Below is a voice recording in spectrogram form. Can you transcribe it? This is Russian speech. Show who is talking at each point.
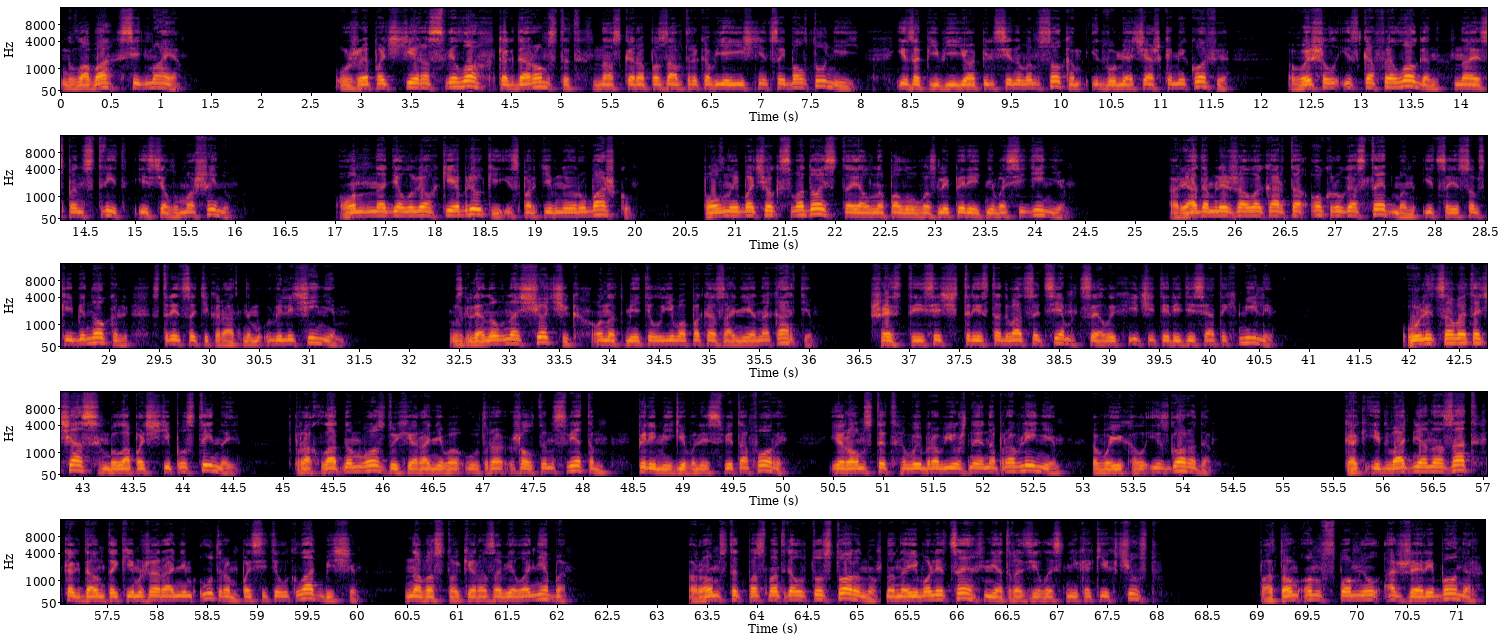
Speaker 1: Глава седьмая. Уже почти рассвело, когда Ромстед, наскоро позавтракав яичницей болтуньей и запив ее апельсиновым соком и двумя чашками кофе, вышел из кафе «Логан» на Эспен-стрит и сел в машину. Он надел легкие брюки и спортивную рубашку. Полный бачок с водой стоял на полу возле переднего сиденья. Рядом лежала карта округа Стедман и цейсовский бинокль с тридцатикратным увеличением. Взглянув на счетчик, он отметил его показания на карте. 6327,4 мили. Улица в этот час была почти пустынной. В прохладном воздухе раннего утра желтым светом перемигивались светофоры, и Ромстед, выбрав южное направление, выехал из города. Как и два дня назад, когда он таким же ранним утром посетил кладбище, на востоке розовело небо. Ромстед посмотрел в ту сторону, но на его лице не отразилось никаких чувств. Потом он вспомнил о Джерри Боннер.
